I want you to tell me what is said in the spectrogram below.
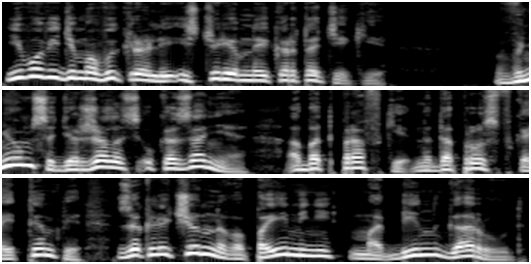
Его, видимо, выкрали из тюремной картотеки. В нем содержалось указание об отправке на допрос в Кайтемпе заключенного по имени Мабин Гаруд.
